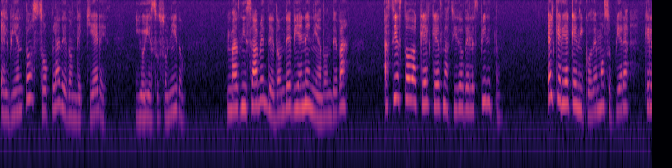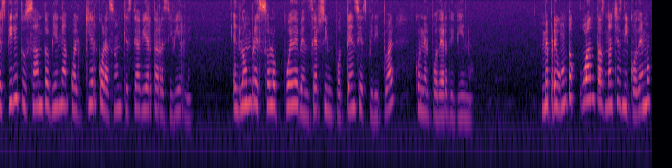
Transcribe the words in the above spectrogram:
El viento sopla de donde quiere y oye su sonido, mas ni sabe de dónde viene ni a dónde va. Así es todo aquel que es nacido del Espíritu. Él quería que Nicodemo supiera que el Espíritu Santo viene a cualquier corazón que esté abierto a recibirle. El hombre solo puede vencer su impotencia espiritual con el poder divino. Me pregunto cuántas noches Nicodemo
